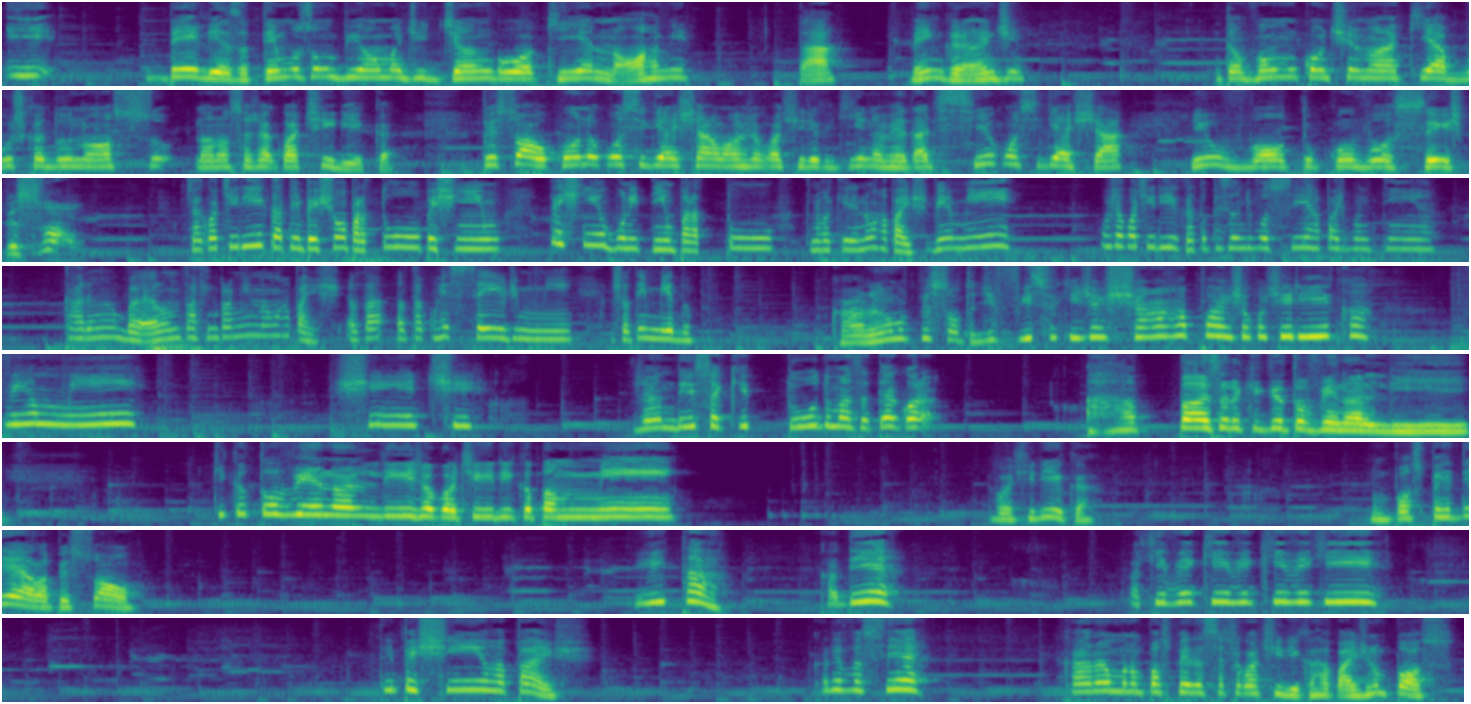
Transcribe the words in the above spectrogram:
E beleza, temos um bioma de jungle aqui enorme, tá? Bem grande. Então vamos continuar aqui a busca do nosso, da nossa jaguatirica. Pessoal, quando eu conseguir achar uma jaguatirica aqui, na verdade, se eu conseguir achar, eu volto com vocês, pessoal. Jaguatirica, tem peixão pra tu, peixinho. Peixinho bonitinho pra tu. Tu não vai querer não, rapaz? Vem a mim. Ô, jaguatirica, tô precisando de você, rapaz bonitinha. Caramba, ela não tá afim pra mim não, rapaz. Ela tá, ela tá com receio de mim. Já tem medo. Caramba, pessoal, tá difícil aqui de achar, rapaz. Jaguatirica. Vem a mim. Gente. Já andei isso aqui tudo, mas até agora... Rapaz, olha o que, que eu tô vendo ali. O que, que eu tô vendo ali, Jaguatirica, pra mim? Jaguatirica? Não posso perder ela, pessoal. Eita! Cadê? Aqui, vem aqui, vem aqui, vem aqui. Tem peixinho, rapaz. Cadê você? Caramba, não posso perder essa jaguatirica, rapaz. Não posso.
